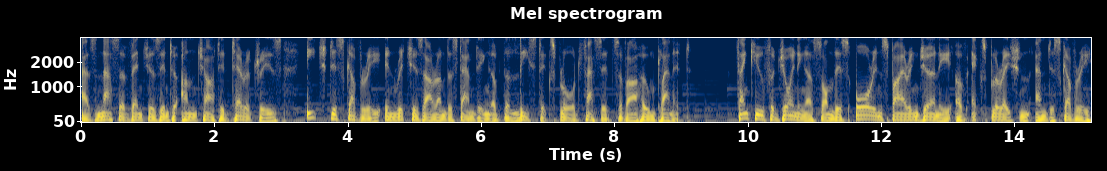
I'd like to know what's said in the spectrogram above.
As NASA ventures into uncharted territories, each discovery enriches our understanding of the least explored facets of our home planet. Thank you for joining us on this awe-inspiring journey of exploration and discovery.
